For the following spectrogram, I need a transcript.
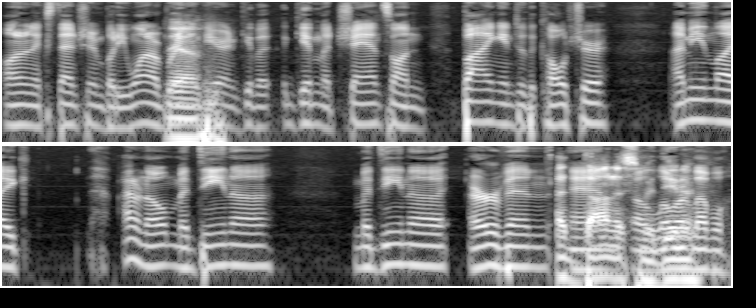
on an extension, but you want to bring yeah. him here and give a give him a chance on buying into the culture. I mean, like I don't know, Medina, Medina, Irvin, Adonis and a Medina. lower level.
